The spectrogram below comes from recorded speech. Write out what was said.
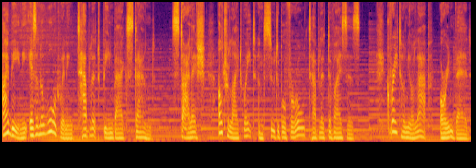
iBeani is an award-winning tablet beanbag stand. Stylish, ultra-lightweight and suitable for all tablet devices. Great on your lap or in bed.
